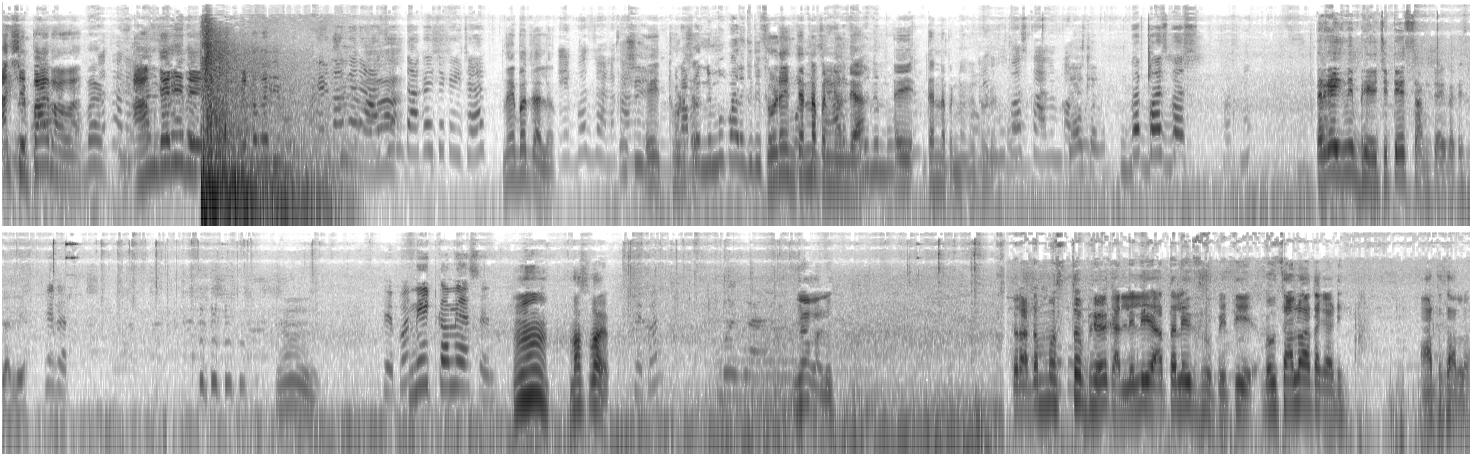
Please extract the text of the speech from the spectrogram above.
अक्षय पाय बाबा आम गरीब आहे. मी तो गरीब. टाकायचे का याच्यात? नाही बस झालं. एक बस झालं का ए थोडस. निंबू पाणी किती थोडं त्यांना पण नेऊन द्या. ए त्यांना पण नेऊन द्या थोडं. बस काढून काढ ब- बस बस. तर काही मी भेळची टेस्ट सांगतो एकदा कशी झाली आहे. हे धर. हम्म. हे पण. मीठ कमी असेल. हम्म, मस्त आहे. हे पण. या खाली. तर आता मस्त भेळ खाल्लेली. आता लई झोप येते. भाऊ चालू आता गाडी. आता चालवा.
